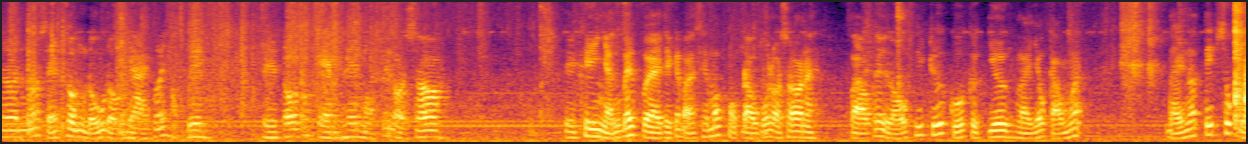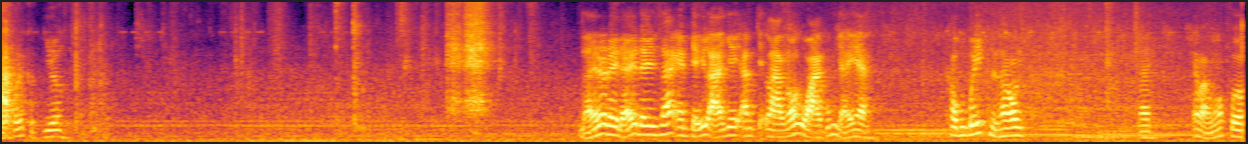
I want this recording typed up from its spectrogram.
nên nó sẽ không đủ độ dài với hộp pin. Thì tôi có kèm thêm một cái lò xo. Thì khi nhận bếp về thì các bạn sẽ móc một đầu của lò xo này vào cái lỗ phía trước của cực dương là dấu cộng á, để nó tiếp xúc được với cực dương. Để nó đi, để đi, lát em chỉ lại với, anh là gói hoài cũng vậy à. Không biết thì thôi. Đây, các bạn móc vô.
